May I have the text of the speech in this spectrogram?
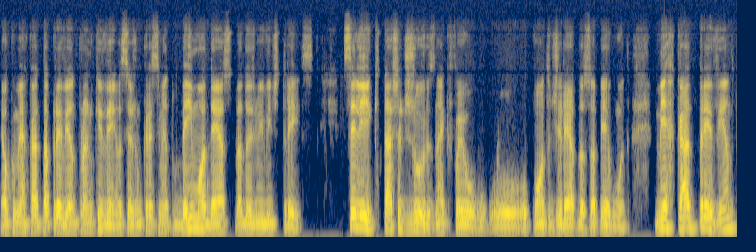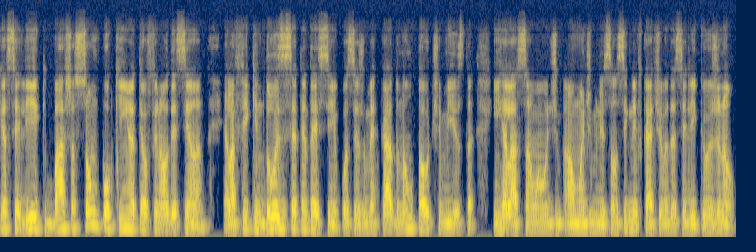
é o que o mercado está prevendo para o ano que vem, ou seja, um crescimento bem modesto para 2023. Selic, taxa de juros, né, que foi o, o, o, ponto direto da sua pergunta. Mercado prevendo que a Selic baixa só um pouquinho até o final desse ano. Ela fica em 12,75, ou seja, o mercado não está otimista em relação a, um, a, uma diminuição significativa da Selic hoje, não.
